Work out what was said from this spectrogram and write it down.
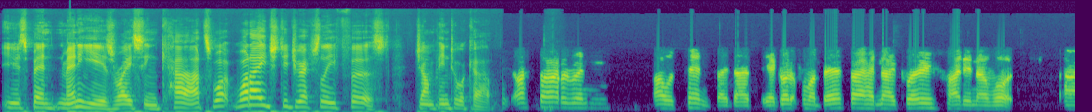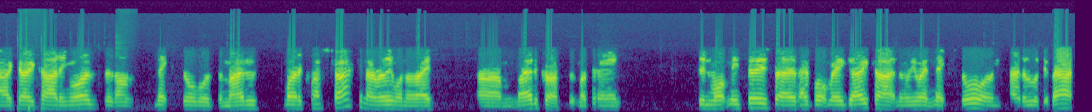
you spent many years racing karts. What what age did you actually first jump into a kart? I started when I was 10. So, Dad, yeah, got it for my birthday. I had no clue. I didn't know what uh, go karting was, but um, next door was the motor motocross track, and I really want to race um, motocross. But my parents didn't want me to, so they bought me a go kart, and we went next door and had a look at that.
